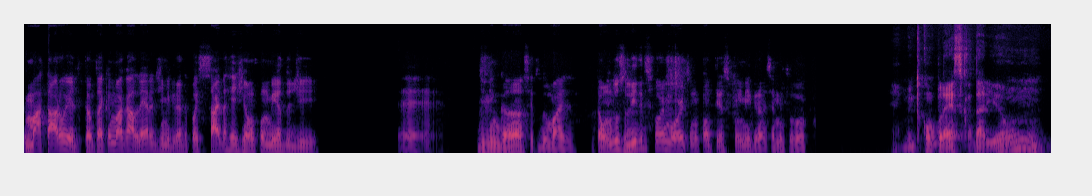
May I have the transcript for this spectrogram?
e mataram ele. Tanto é que uma galera de imigrantes depois sai da região com medo de, é, de vingança e tudo mais. Então um dos líderes foi morto no contexto com imigrantes, é muito louco. É muito complexo, cara. daria um,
